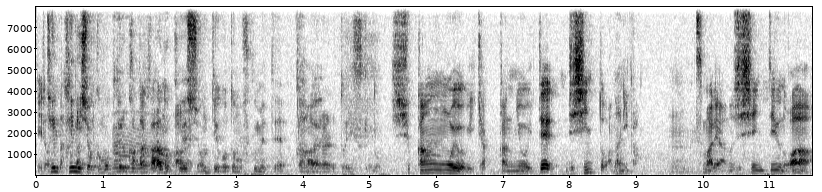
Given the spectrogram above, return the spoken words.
いろ手んな方。手に職持ってる方からのクエスチョンっていうことも含めて考えられるといいですけど、主観および客観において自信とは何か。うつまりあの自信っていうのは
